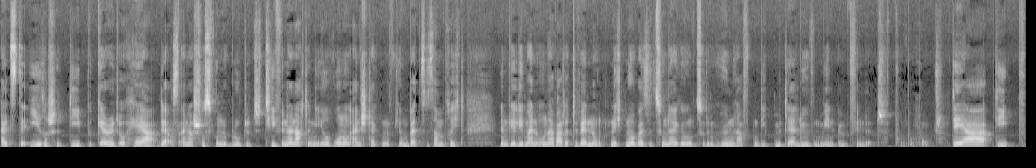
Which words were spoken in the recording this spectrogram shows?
Als der irische Dieb Garrett O'Hare, der aus einer Schusswunde blutet, tief in der Nacht in ihre Wohnung einsteigt und auf ihrem Bett zusammenbricht, nimmt ihr Leben eine unerwartete Wendung. Nicht nur, weil sie Zuneigung zu dem höhenhaften Dieb mit der Löwenmähen empfindet. Punkt, Punkt, Punkt. Der Dieb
